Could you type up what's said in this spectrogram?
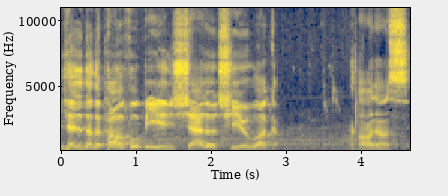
Yet another powerful being, Shadow cheer luck on us.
